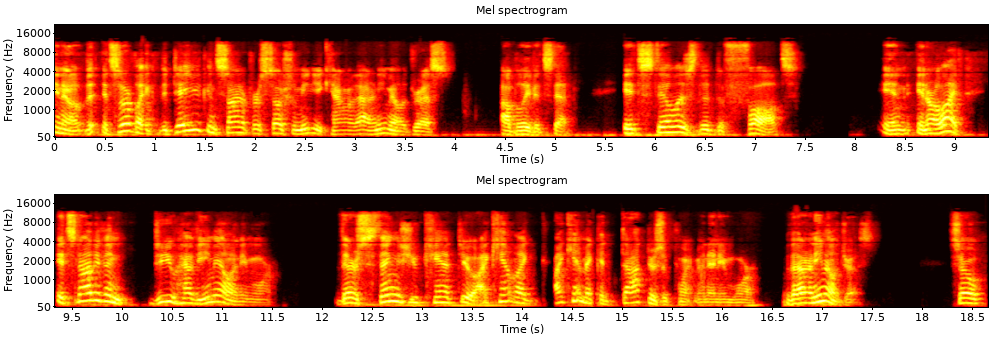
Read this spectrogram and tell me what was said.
you know, it's sort of like the day you can sign up for a social media account without an email address, I'll believe it's dead. It still is the default in in our life. It's not even do you have email anymore? There's things you can't do. I can't like I can't make a doctor's appointment anymore without an email address. So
